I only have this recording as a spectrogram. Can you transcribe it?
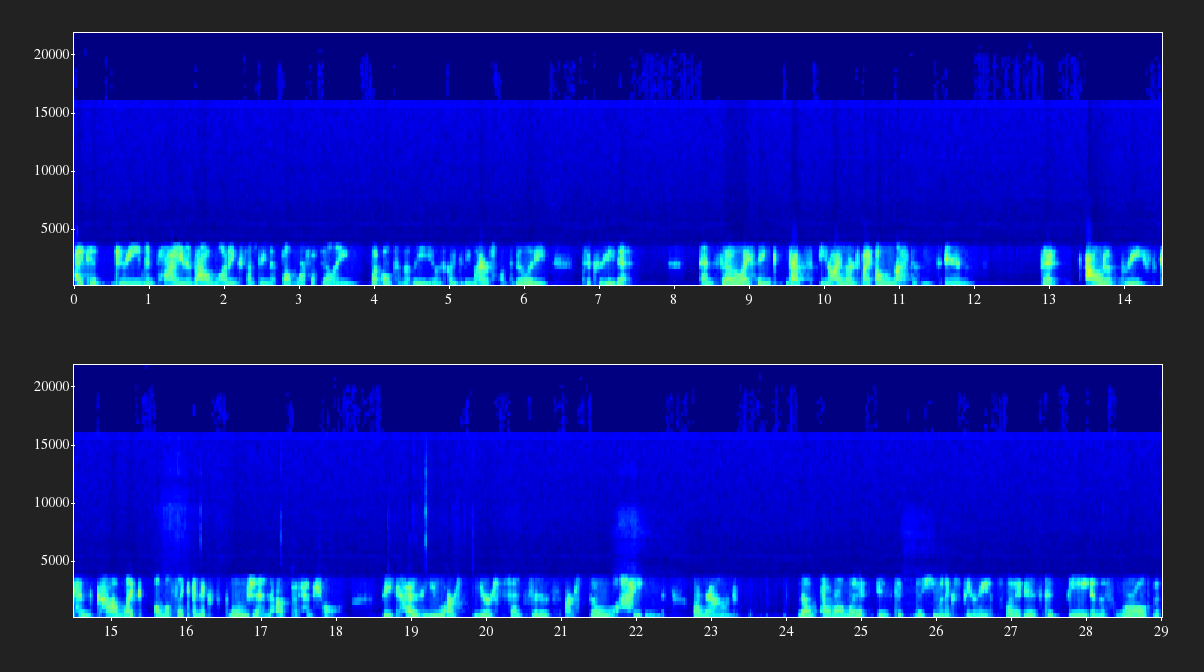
I could dream and pine about wanting something that felt more fulfilling, but ultimately it was going to be my responsibility to create it. And so I think that's, you know, I learned my own lessons in that out of grief can come like almost like an explosion of potential because you are your senses are so heightened around around what it is to the human experience, what it is to be in this world with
